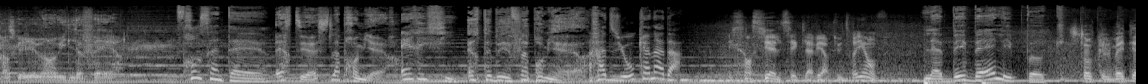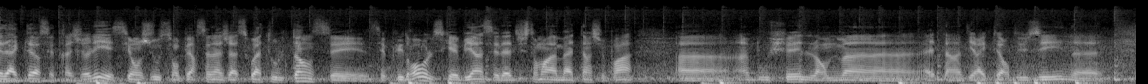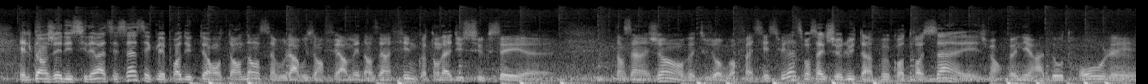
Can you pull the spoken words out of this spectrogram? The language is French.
Parce que j'avais envie de le faire. France Inter, RTS La Première. RFI, RTBF La Première. Radio-Canada. L'essentiel, c'est que la vertu triomphe. La Bébelle Époque. Je trouve que le métier d'acteur, c'est très joli. Et si on joue son personnage à soi tout le temps, c'est c'est plus drôle. Ce qui est bien, c'est d'être justement un matin, je sais pas, un, un boucher, le lendemain, être un directeur d'usine. euh. Et le danger du cinéma, c'est ça, c'est que les producteurs ont tendance à vouloir vous enfermer dans un film quand on a du succès euh, dans un genre. On veut toujours que vous refassiez celui-là. C'est pour ça que je lutte un peu contre ça et je vais en revenir à d'autres rôles. Et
